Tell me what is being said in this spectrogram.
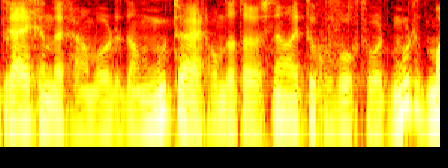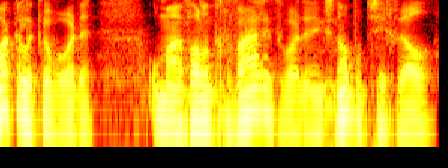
dreigender gaan worden. Dan moet daar, omdat er snelheid toegevoegd wordt, moet het makkelijker worden om aanvallend gevaarlijk te worden. En ik snap op zich wel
